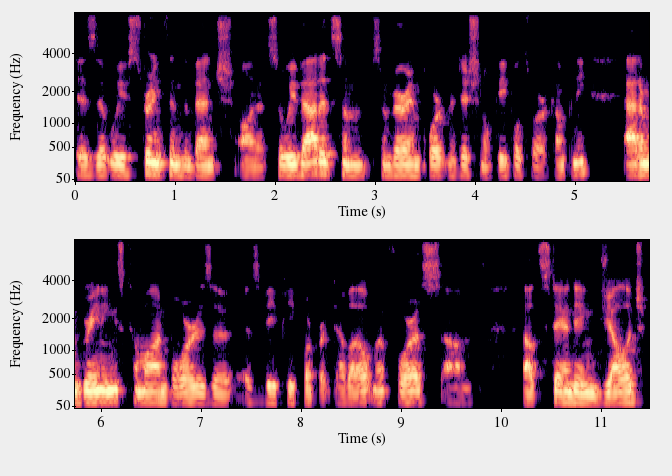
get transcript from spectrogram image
is that we've strengthened the bench on it. So we've added some some very important additional people to our company. Adam Greening's come on board as a as VP Corporate Development for us. Um, outstanding geologist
